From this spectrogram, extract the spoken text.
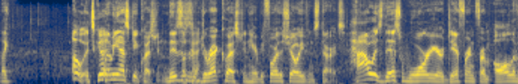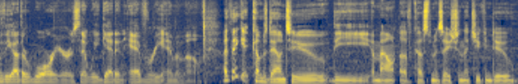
Like, Oh, it's good. let me ask you a question. This is a direct question here before the show even starts. How is this warrior different from all of the other warriors that we get in every MMO? I think it comes down to the amount of customization that you can do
